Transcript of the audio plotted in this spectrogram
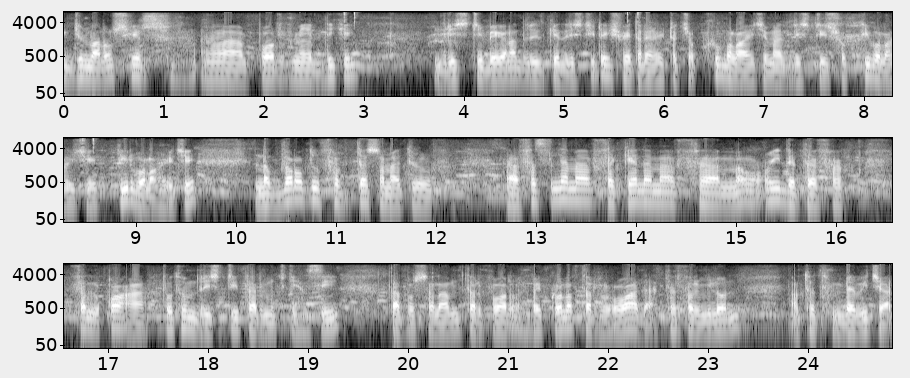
একজন মানুষের পর মেয়ের দিকে দৃষ্টি, বেগানা দিকে দৃষ্টিটাই শয়তানের একটা চক্ষু বলা হয়েছে মানে দৃষ্টির শক্তি বলা হয়েছে, তীর বলা হয়েছে। নবদারতু ফাবদা সামাতু প্রথম দৃষ্টি তার মুচকি হাসি, তারপর সালাম, তারপর তারপর মিলন, অর্থাৎ ব্যবিচার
